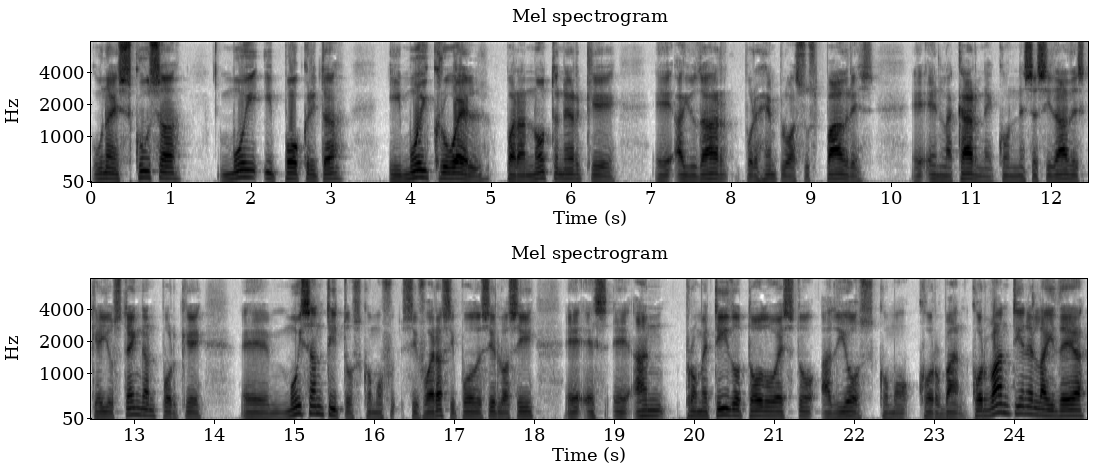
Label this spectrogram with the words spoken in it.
una excusa muy hipócrita y muy cruel para no tener que eh, ayudar, por ejemplo, a sus padres eh, en la carne con necesidades que ellos tengan porque eh, muy santitos como si fuera, si puedo decirlo así, eh, han prometido todo esto a Dios como corbán. Corbán tiene la idea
